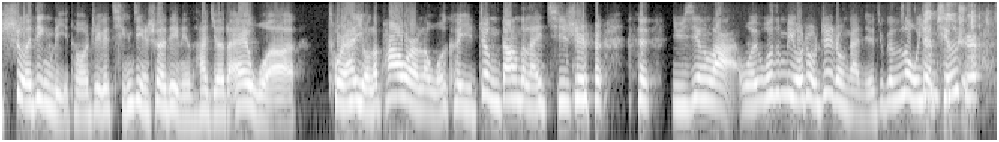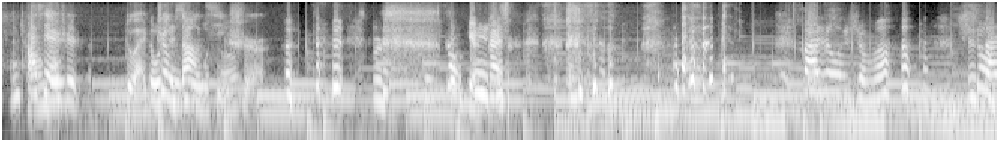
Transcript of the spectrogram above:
设定里头，这个情景设定里，他觉得，哎，我突然有了 power 了，我可以正当的来歧视 女性了。我我怎么有种这种感觉，就跟漏音。平时他现在是对正当歧视，不是重点在。发生了什么？十三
